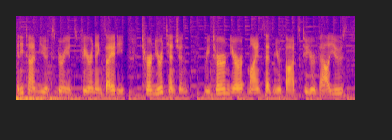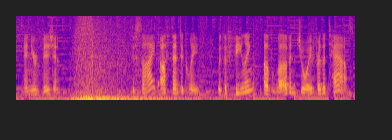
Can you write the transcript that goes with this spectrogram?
Anytime you experience fear and anxiety, turn your attention, return your mindset and your thoughts to your values and your vision. Decide authentically with a feeling of love and joy for the task.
